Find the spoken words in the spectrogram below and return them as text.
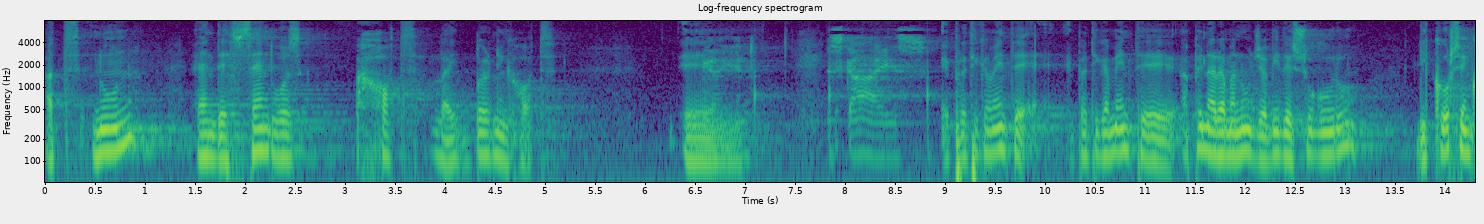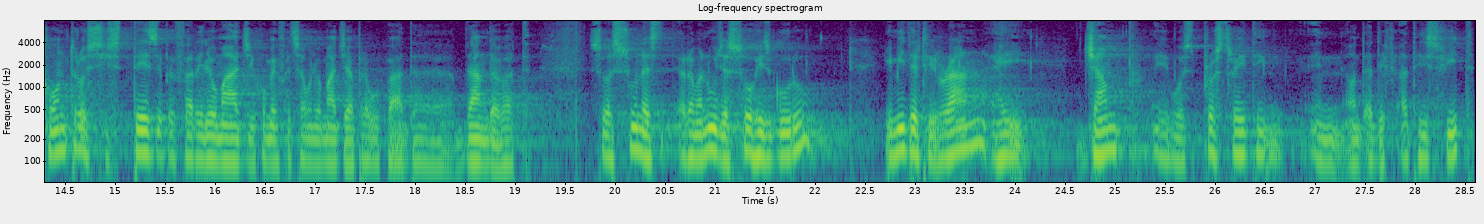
at noon, and the sand was hot, like burning hot. E- the skies e praticamente, e praticamente appena Ramanuja vide il suo guru, gli corse incontro e si stese per fare gli omaggi, come facciamo gli omaggi a Prabhupada, a Dandavat. So as soon as Ramanuja saw his guru, immediately ran, he jumped, he was prostrating in, on, at, the, at his feet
